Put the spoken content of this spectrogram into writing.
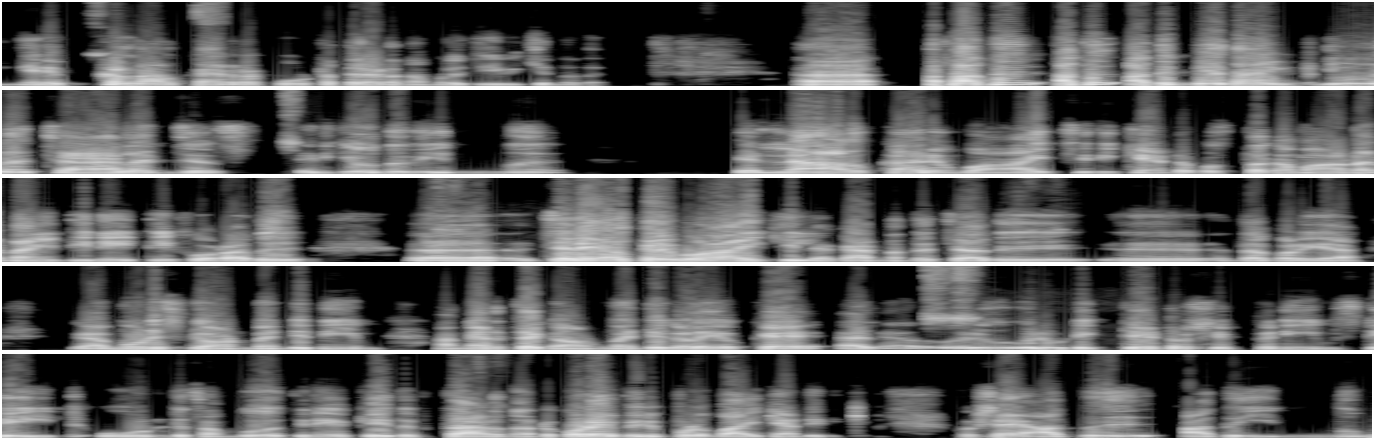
ഇങ്ങനെയൊക്കെയുള്ള ആൾക്കാരുടെ കൂട്ടത്തിലാണ് നമ്മൾ ജീവിക്കുന്നത്. അപ്പൊ അത് അത് അതിന്റെതായിട്ടുള്ള ചാലഞ്ചസ് എനിക്ക് തോന്നുന്നത് ഇന്ന് എല്ലാ ആൾക്കാരും വായിച്ചിരിക്കേണ്ട പുസ്തകമാണ് നയന്റീൻ എയ്റ്റി ഫോർ അത് ചില ആൾക്കാർ വായിക്കില്ല. കാരണം എന്താ വെച്ചാൽ അത് എന്താ പറയാ കമ്മ്യൂണിസ്റ്റ് ഗവൺമെന്റിനെയും അങ്ങനത്തെ ഗവൺമെന്റുകളെയൊക്കെ ഒരു ഒരു ഡിക്റ്റേറ്റർഷിപ്പിനെയും സ്റ്റേറ്റ് ഓൺഡ് സംഭവത്തിനെയൊക്കെ എതിർത്താണെന്ന് പറഞ്ഞിട്ട് കുറെ പേര് ഇപ്പോഴും വായിക്കാണ്ടിരിക്കും. പക്ഷെ അത് അത് ഇന്നും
